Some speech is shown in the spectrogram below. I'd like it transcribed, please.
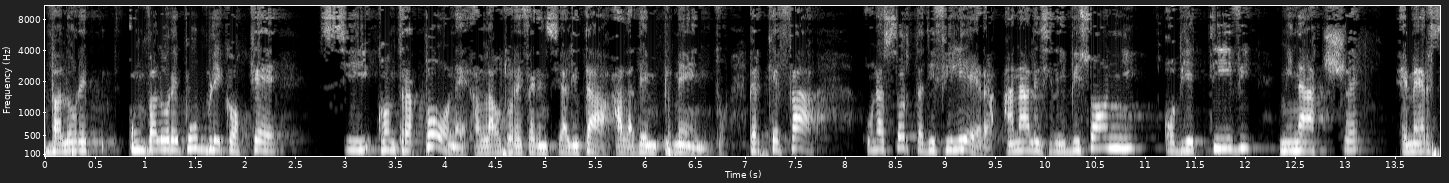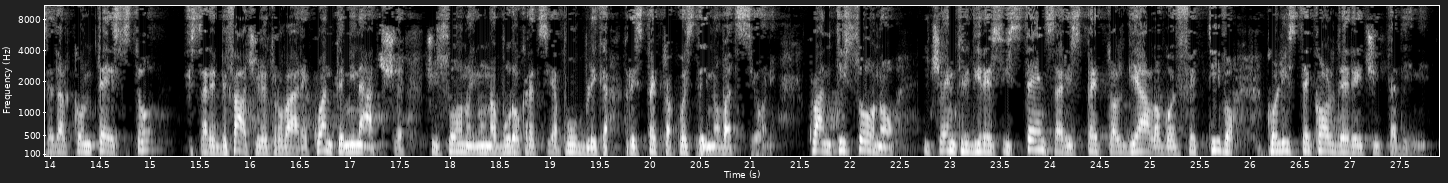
valore, un valore pubblico che si contrappone all'autoreferenzialità, all'adempimento, perché fa una sorta di filiera, analisi dei bisogni, obiettivi, minacce emerse dal contesto, e sarebbe facile trovare quante minacce ci sono in una burocrazia pubblica rispetto a queste innovazioni, quanti sono i centri di resistenza rispetto al dialogo effettivo con gli stakeholder e i cittadini.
